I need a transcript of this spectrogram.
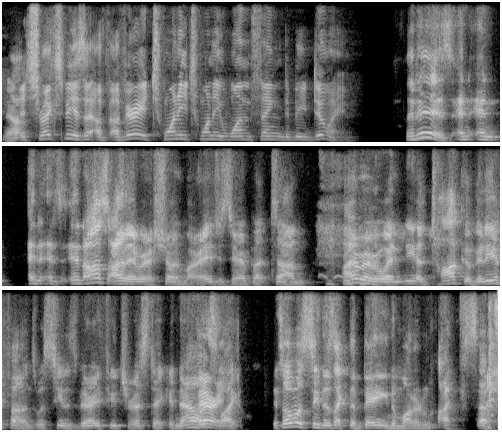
Yep. It strikes me as a, a very 2021 thing to be doing. It is, and and and, and also I'm never showing my ages here, but um, I remember when you know talk of video phones was seen as very futuristic, and now very. it's like it's almost seen as like the bane of modern life. So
